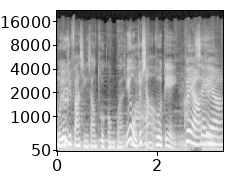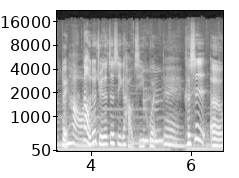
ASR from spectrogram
我就去发行商做公关，因为我就想做电影嘛。对啊，对啊，对，好。那我就觉得这是一个好机会。对。可是呃，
